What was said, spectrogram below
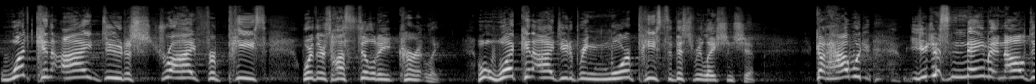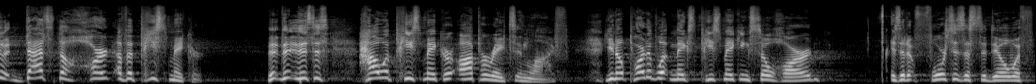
what can I do to strive for peace where there's hostility currently? What can I do to bring more peace to this relationship? God, how would you? You just name it and I'll do it. That's the heart of a peacemaker. This is how a peacemaker operates in life. You know, part of what makes peacemaking so hard is that it forces us to deal with,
